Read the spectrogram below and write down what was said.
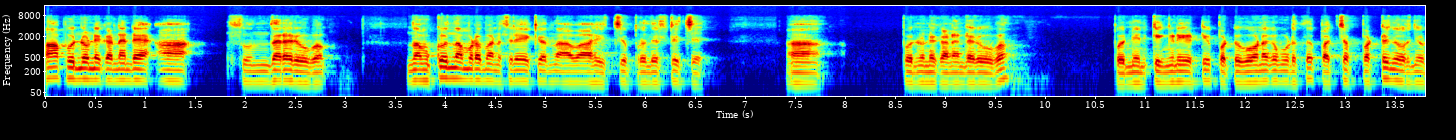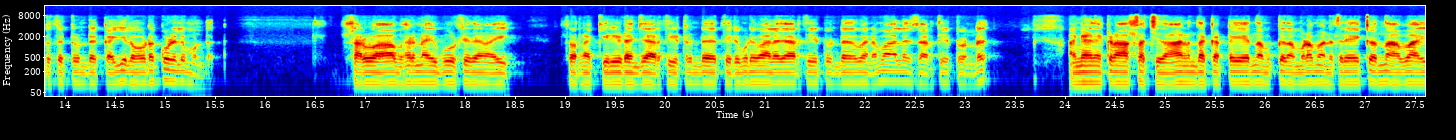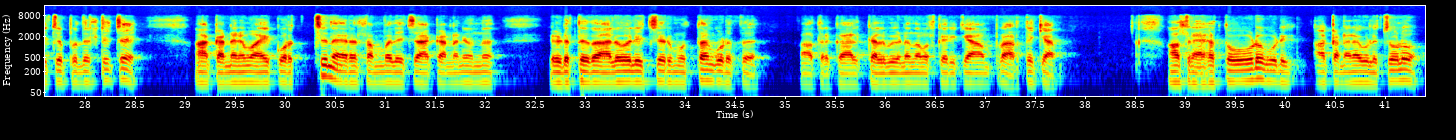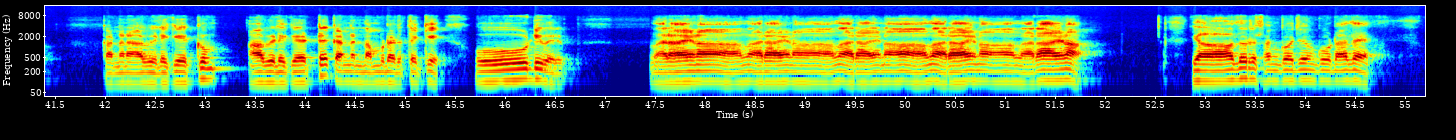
ആ പൊന്നുണ്ണിക്കണ്ണന്റെ ആ സുന്ദര രൂപം നമുക്കും നമ്മുടെ മനസ്സിലേക്കൊന്ന് ആവാഹിച്ച് പ്രതിഷ്ഠിച്ച് ആ പൊന്നുണ്ണിക്കണ്ണന്റെ രൂപം. പൊന്നിൻ കിങ്ങിണി കെട്ടി പട്ടുകോണകമെടുത്ത് പച്ചപ്പട്ട് ഞൊറിഞ്ഞെടുത്തിട്ടുണ്ട്. കയ്യിൽ ഓടക്കുഴലുമുണ്ട്. സർവാഭരണ വിഭൂഷിതമായി സ്വർണ കിരീടം ചാർത്തിയിട്ടുണ്ട്. തിരുമുടിമാല ചാർത്തിയിട്ടുണ്ട്. വനമാല ചാർത്തിയിട്ടുണ്ട്. അങ്ങനെ നിൽക്കുന്ന ആ സച്ചിദാനന്ദ കട്ടയെ നമുക്ക് നമ്മുടെ മനസ്സിലേക്കൊന്ന് ആവാഹിച്ച് പ്രതിഷ്ഠിച്ച് ആ കണ്ണനുമായി കുറച്ച് നേരം സംവദിച്ച് ആ കണ്ണനെ ഒന്ന് എടുത്ത് ആലോലിച്ചൊരു മുത്തം കൊടുത്ത് ആ തൃക്കാൽക്കൽ വീണ് നമസ്കരിക്കാം പ്രാർത്ഥിക്കാം. ആ സ്നേഹത്തോടുകൂടി ആ കണ്ണനെ വിളിച്ചോളൂ. കണ്ണൻ ആ വിളി കേൾക്കും ആ വിളി കേട്ട് കണ്ണൻ നമ്മുടെ അടുത്തേക്ക് ഓടി വരും നാരായണ നാരായണ നാരായണ നാരായണ നാരായണ. യാതൊരു സങ്കോചവും കൂടാതെ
